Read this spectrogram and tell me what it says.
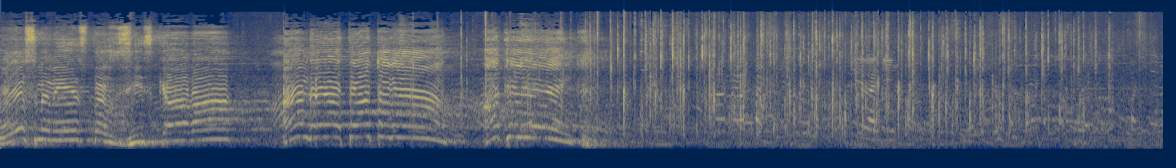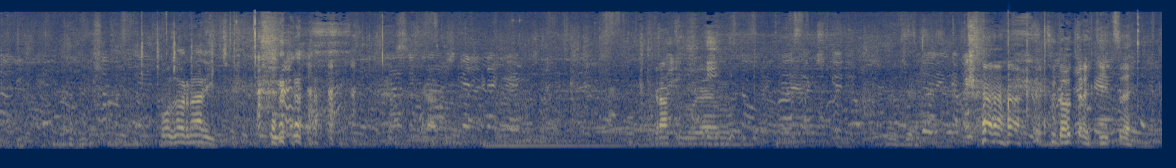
8. miesto získava Andrea Tátová Akelienk. Pozor na riť. Gratulujem. Do tretice.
